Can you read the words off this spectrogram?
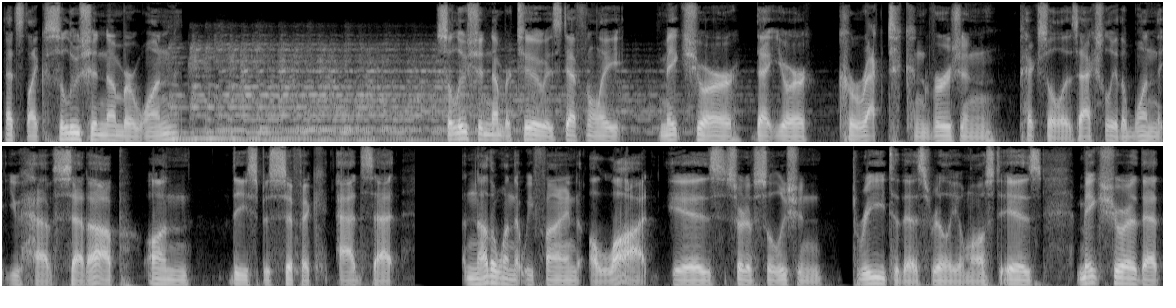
That's like solution number one. Solution number two is definitely make sure that your correct conversion pixel is actually the one that you have set up on the specific ad set. Another one that we find a lot is sort of solution three to this, really almost, is make sure that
